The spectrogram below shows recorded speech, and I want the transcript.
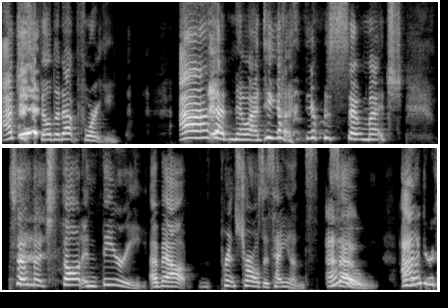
I just filled it up for you. I had no idea. There was so much, so much thought and theory about Prince Charles's hands. Oh, so I, I- wonder if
